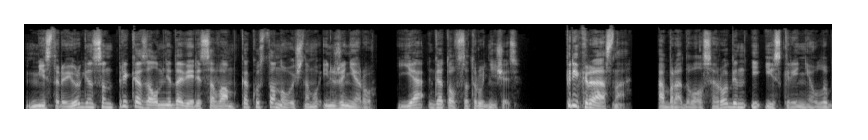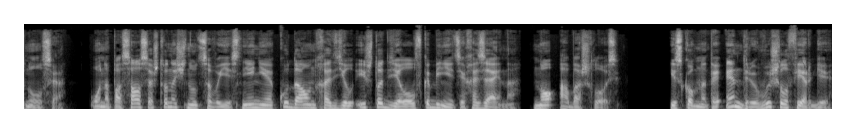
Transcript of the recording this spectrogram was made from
«Мистер Юргенсон приказал мне довериться вам как установочному инженеру. Я готов сотрудничать». «Прекрасно!» — обрадовался Робин и искренне улыбнулся. Он опасался, что начнутся выяснения, куда он ходил и что делал в кабинете хозяина, но обошлось. Из комнаты Эндрю вышел Ферги.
